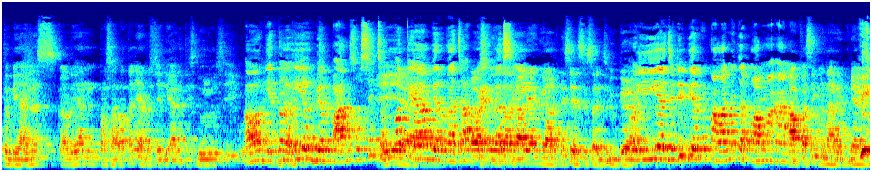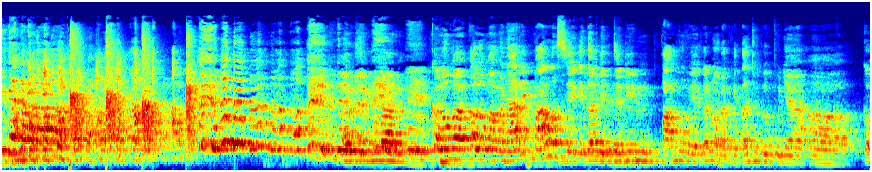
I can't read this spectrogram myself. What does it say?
to be honest, kalian persyaratannya harus jadi artis dulu sih. Oh gitu, iya biar pansosnya cepet Iya. ya, biar gak capek Kalau gak sih? kalian nggak artis ya susah juga. Oh iya, jadi biar kenalannya gak kelamaan. Apa sih menariknya? harus yang menarik. ya. Kalau nggak kalau nggak menarik, males ya kita jadi tamu ya kan orang kita juga punya eh, ke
